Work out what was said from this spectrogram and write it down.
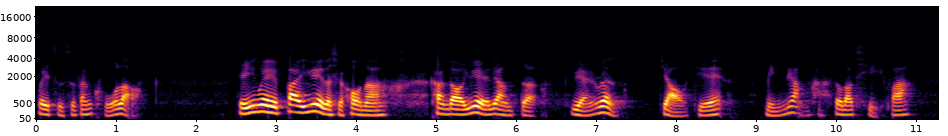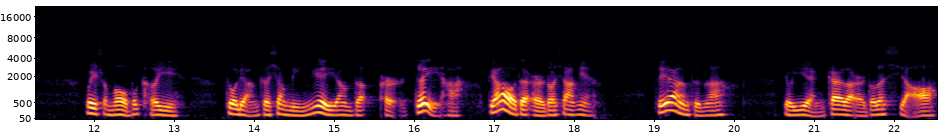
为此十分苦恼。也因为拜月的时候呢，看到月亮的圆润、皎洁、明亮，哈，受到启发。为什么我不可以做两个像明月一样的耳坠，哈，吊在耳朵下面？这样子呢，就掩盖了耳朵的小，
